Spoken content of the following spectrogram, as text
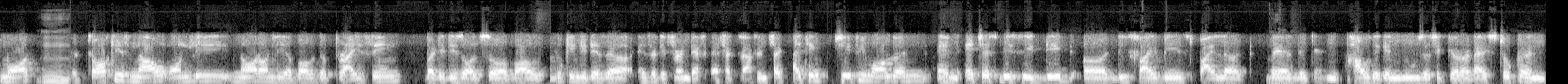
more. Mm. The talk is now only not only about the pricing, but it is also about looking at it as a as a different asset class. In fact, I think JP Morgan and HSBC did a DeFi based pilot where they can how they can use a securitized token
